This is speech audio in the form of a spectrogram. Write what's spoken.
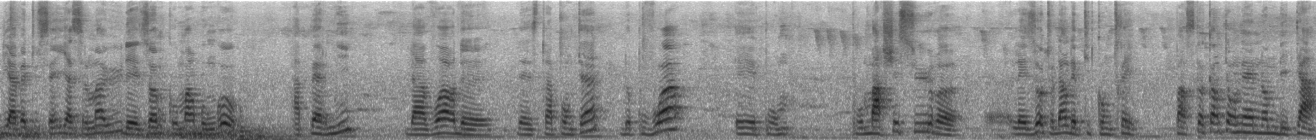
Il y avait tout ça, il y a seulement eu des hommes comme Bongo a permis d'avoir des, strapontins de pouvoir et pour pour marcher sur euh, les autres dans des petites contrées. Parce que quand on est un homme d'État,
